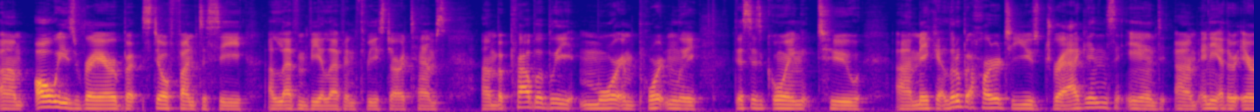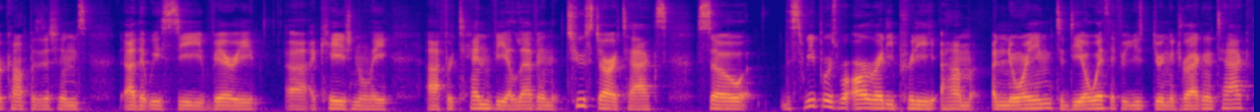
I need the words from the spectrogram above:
um, always rare but still fun to see 11v11 three star attempts. Um, but probably more importantly, this is going to uh, make it a little bit harder to use dragons and um, any other air compositions uh, that we see very uh, occasionally uh, for 10v11 two-star attacks. So the sweepers were already pretty um, annoying to deal with if you're doing a dragon attack,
